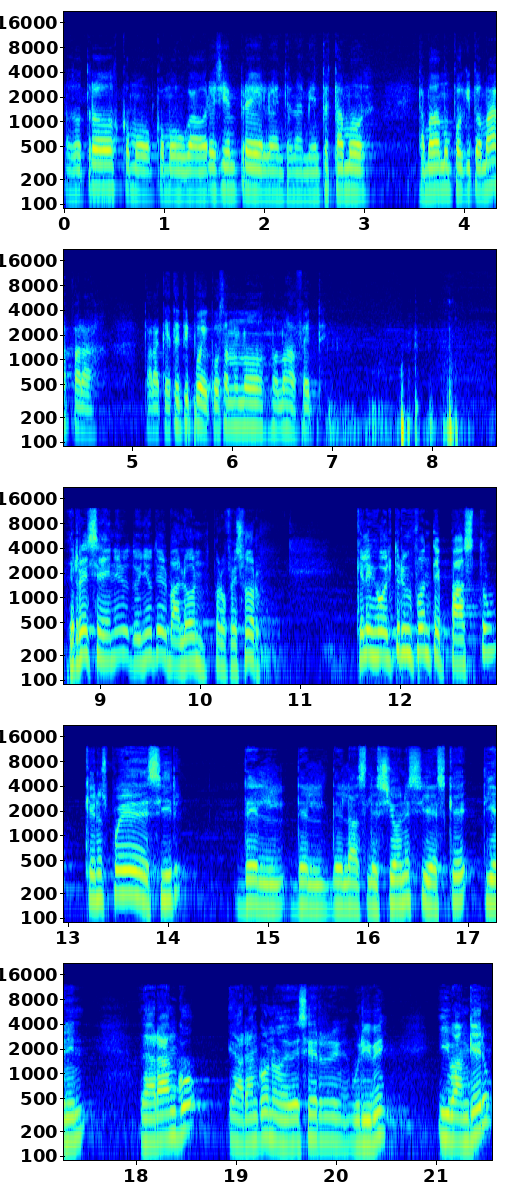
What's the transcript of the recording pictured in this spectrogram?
Nosotros como, jugadores siempre en los entrenamientos estamos, dando un poquito más para, para que este tipo de cosas no nos, no nos afecten. RCN, los dueños del balón, profesor. ¿Qué le dejó el triunfo ante Pasto? ¿Qué nos puede decir de las lesiones si es que tienen de Arango? Arango no debe ser Uribe. ¿Y Vanguero?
